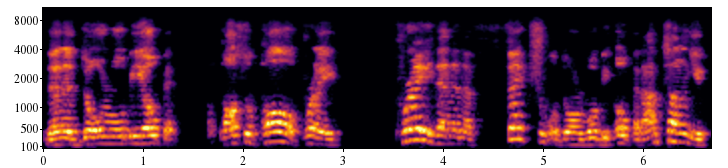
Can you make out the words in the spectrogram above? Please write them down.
then a door will be open. Apostle Paul prayed, pray that an effectual door will be open. I'm telling you,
